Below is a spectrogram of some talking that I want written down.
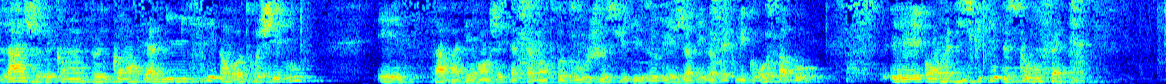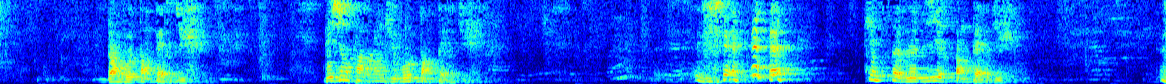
Là, je vais quand même commencer à m'immiscer dans votre chez vous. Et ça va déranger certains d'entre vous. Je suis désolé, j'arrive avec mes gros sabots. Et on va discuter de ce que vous faites dans vos temps perdus. Déjà parlons du mot temps perdu. Qu'est-ce que ça veut dire temps perdu?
